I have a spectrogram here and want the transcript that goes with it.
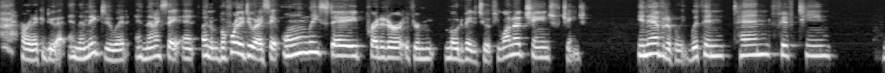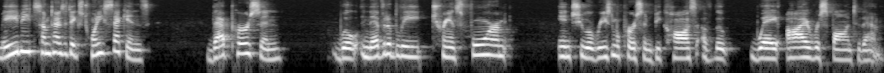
all right, I can do that. And then they do it. And then I say, and, and before they do it, I say, only stay predator if you're motivated to. If you want to change, change. Inevitably, within 10, 15, maybe sometimes it takes 20 seconds, that person will inevitably transform into a reasonable person because of the way I respond to them.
